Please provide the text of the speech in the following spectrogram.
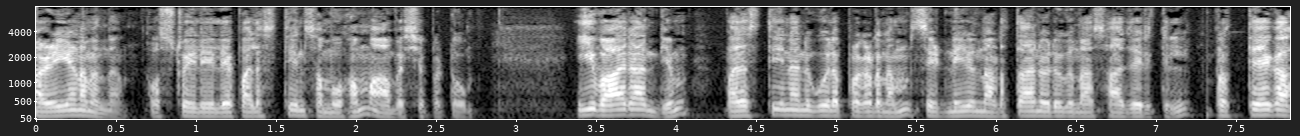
കഴിയണമെന്ന് ഓസ്ട്രേലിയയിലെ പലസ്തീൻ സമൂഹം ആവശ്യപ്പെട്ടു. ഈ വാരാന്ത്യം പലസ്തീൻ അനുകൂല പ്രകടനം സിഡ്നിയിൽ നടത്താനൊരുങ്ങുന്ന സാഹചര്യത്തിൽ പ്രത്യേക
